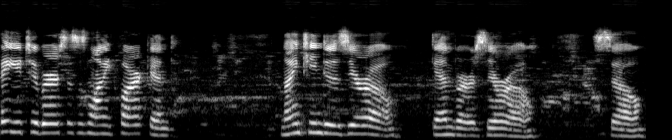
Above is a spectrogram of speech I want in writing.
Hey YouTubers, this is Lonnie Clark and 19 to 0, Denver 0. So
